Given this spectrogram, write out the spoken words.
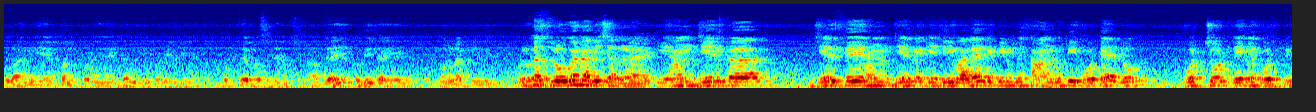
खुला नहीं है बंद पड़े हैं गंदगी पड़ी हुई है। कुत्ते बस हैं उसमें। अब जाइए खुद ही जाइए मोहल्ला के लिए उनका स्लोगन अभी चल रहा है कि हम जेल का जेल से हम जेल में केजरीवाल है लेकिन जो सहानुभूति वोट है लोग वोट चोट देंगे वोट पे।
